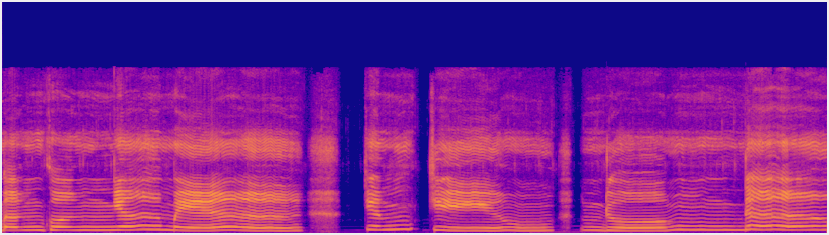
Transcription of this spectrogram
Băn quân nhớ mẹ, chấm chiều, đường đau.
